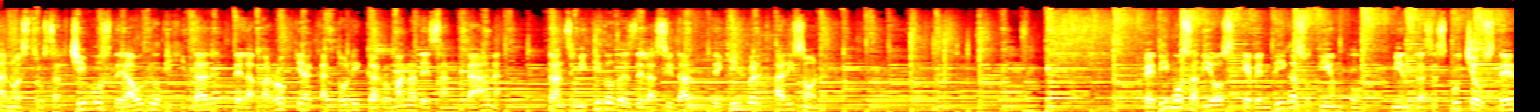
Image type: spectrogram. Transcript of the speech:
a nuestros archivos de audio digital de la Parroquia Católica Romana de Santa Ana, transmitido desde la ciudad de Gilbert, Arizona. Pedimos a Dios que bendiga su tiempo mientras escucha usted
